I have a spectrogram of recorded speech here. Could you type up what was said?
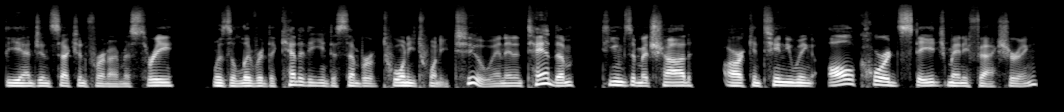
The engine section for Artemis 3 was delivered to Kennedy in December of 2022, and in tandem, teams at Michoud are continuing all core stage manufacturing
